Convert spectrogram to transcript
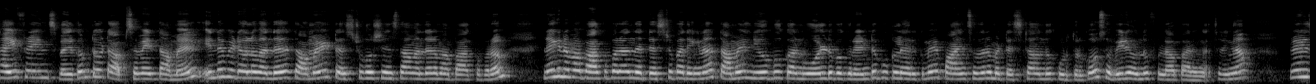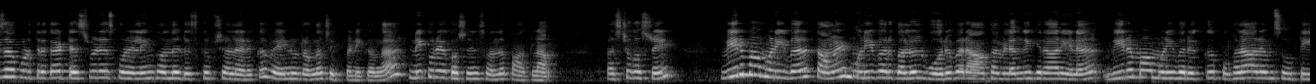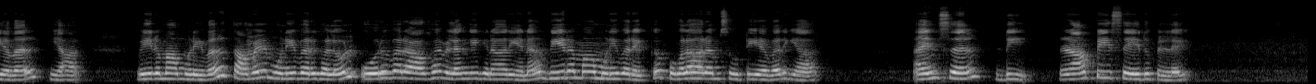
Hi friends welcome to top seven Tamil இந்த வீடியோவில் வந்து தமிழ் டெஸ்ட் கொஷின்ஸ் தான் வந்து நம்ம பார்க்க போகிறோம் இன்றைக்கி நம்ம பார்க்க போகிற அந்த டெஸ்ட் பார்த்தீங்கன்னா Tamil new book and old book ரெண்டு புக்கில் இருக்குமே பாயிண்ட்ஸ் வந்து நம்ம டெஸ்ட்டாக வந்து கொடுத்துருக்கோம். ஸோ வீடியோ வந்து ஃபுல்லாக பாருங்கள் சரிங்களா? ப்ரீவியஸாக கொடுத்துருக்க டெஸ்ட் வீடியோஸ்க்குரிய லிங்க் வந்து டிஸ்கிரிப்ஷனில் இருக்குது வேணுன்றவங்க செக் பண்ணிக்கோங்க. இன்றைக்குரிய கொஷின்ஸ் வந்து பார்க்கலாம். ஃபஸ்ட்டு கொஸ்டின் வீரமாமுனிவர் தமிழ் முனிவர்களுள் ஒருவராக விளங்குகிறார் என வீரமாமுனிவருக்கு புகழாரம் சூட்டியவர் யார்? வீரமாமுனிவர் தமிழ் முனிவர்களுள் ஒருவராக விளங்குகிறார் என வீரமாமுனிவருக்கு புகழாரம் சூட்டியவர் யார்? ஆன்சர் டி ராபி சேது பிள்ளை.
